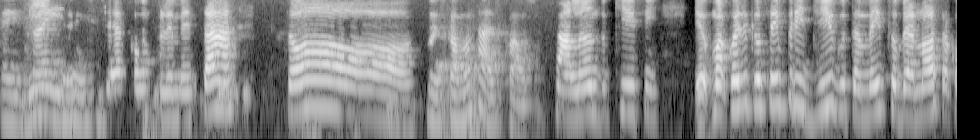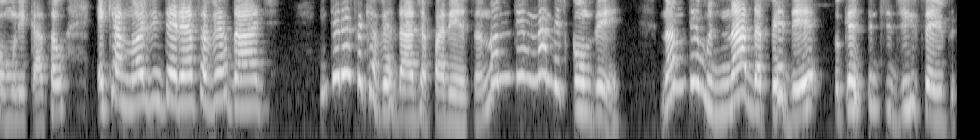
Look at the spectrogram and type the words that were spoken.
É isso aí, gente. Quer complementar? Só. Pois, fica à vontade, Cláudia. Falando que, assim, uma coisa que eu sempre digo também sobre a nossa comunicação é que a nós interessa a verdade. Interessa que a verdade apareça. Nós não temos nada a esconder. Nós não temos nada a perder, o que a gente diz sempre.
